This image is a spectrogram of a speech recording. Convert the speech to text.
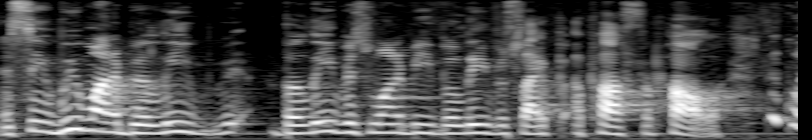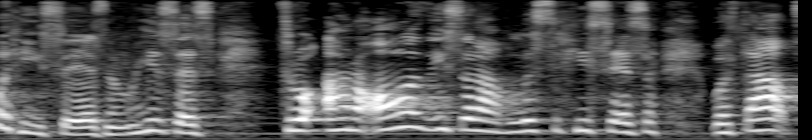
And see, we want to believe, believers want to be believers like Apostle Paul. Look what he says. And he says, throughout all of these that I've listed, he says, without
